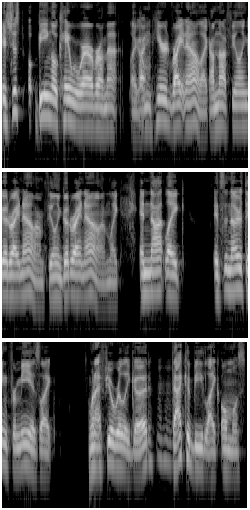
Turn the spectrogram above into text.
it's just being okay wherever I'm at. Like I'm here right now. Like I'm not feeling good right now. I'm feeling good right now. I'm like, and not like it's another thing for me is like when I feel really good, Mm-hmm. that could be like almost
